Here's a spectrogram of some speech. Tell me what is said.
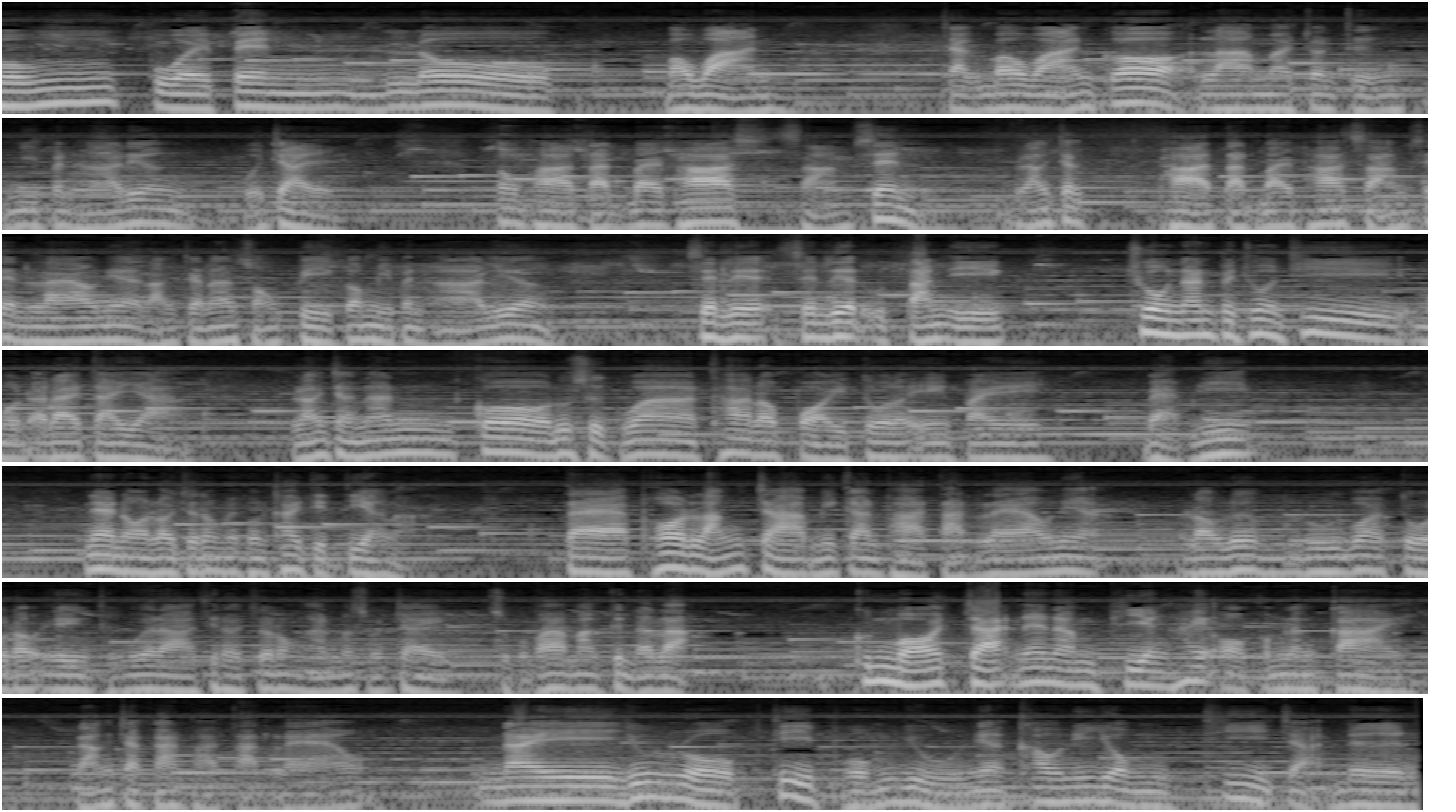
ผมป่วยเป็นโรคเบาหวาน จากเบาหวานก็ลามมาจนถึงมีปัญหาเรื่องหัวใจ ต้องผ่าตัดบายพาส3เส้น หลังจากผ่าตัดบายพาส3เส้นแล้วเนี่ยหลังจากนั้น 2 ปีก็มีปัญหาเรื่องเส้นเลือดเส้นเลือดอุดตันอีก ช่วงนั้นเป็นช่วงที่หมดอะไรตายอยาก หลังจากนั้นก็รู้สึกว่าถ้าเราปล่อยตัวเราเองไปแบบนี้ แน่นอนเราจะต้องเป็นคนไข้ติดเตียงล่ะ แต่พอหลังจากมีการผ่าตัดแล้วเนี่ยเราเริ่มรู้ว่าตัวเราเองถึงเวลาที่เราจะต้องหันมาสนใจสุขภาพมากขึ้นแล้วล่ะคุณหมอจะแนะนำเพียงให้ออกกำลังกาย หลังจากการผ่าตัดแล้ว ในยุโรปที่ผมอยู่เนี่ยเขานิยมที่จะเดิน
